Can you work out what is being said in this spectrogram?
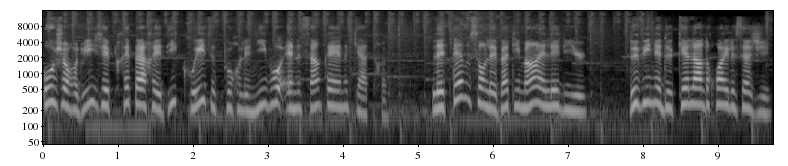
Aujourd'hui, j'ai préparé 10 quiz pour les niveaux N5 et N4. Les thèmes sont les bâtiments et les lieux. Devinez de quel endroit il s'agit.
